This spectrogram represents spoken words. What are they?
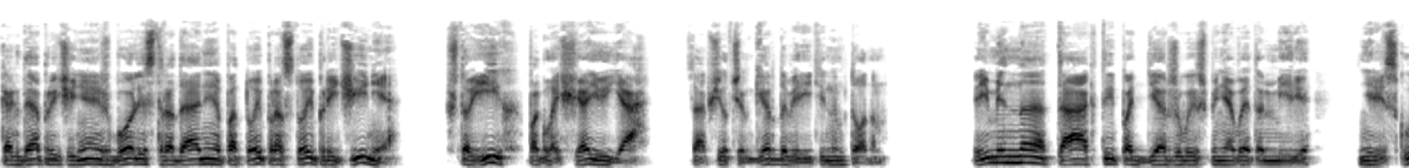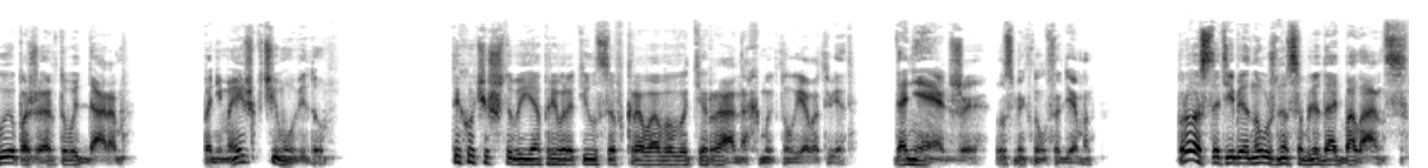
когда причиняешь боль и страдания по той простой причине, что их поглощаю я. — сообщил Ченгер доверительным тоном. «Именно так ты поддерживаешь меня в этом мире, не рискуя пожертвовать даром. Понимаешь, к чему веду?» «Ты хочешь, чтобы я превратился в кровавого тирана?» — хмыкнул я в ответ. «Да нет же!» — усмехнулся демон. «Просто тебе нужно соблюдать баланс.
